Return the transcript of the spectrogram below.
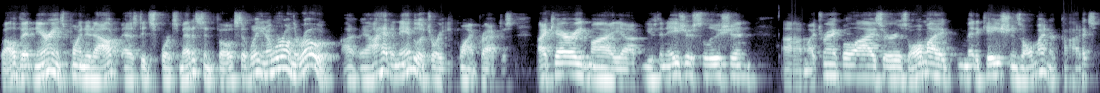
Well, veterinarians pointed out, as did sports medicine folks, that, well, you know, we're on the road. I, I had an ambulatory equine practice. I carried my uh, euthanasia solution. uh, my tranquilizers, all my medications, all my narcotics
